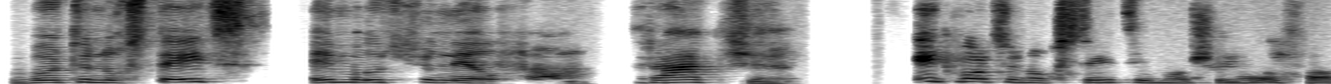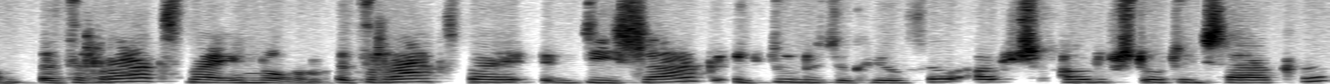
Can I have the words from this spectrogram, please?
word er nog steeds emotioneel van. Raakt je? Ik word er nog steeds emotioneel van. Het raakt mij enorm. Het raakt mij die zaak. Ik doe natuurlijk heel veel ouderverstotingszaken.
